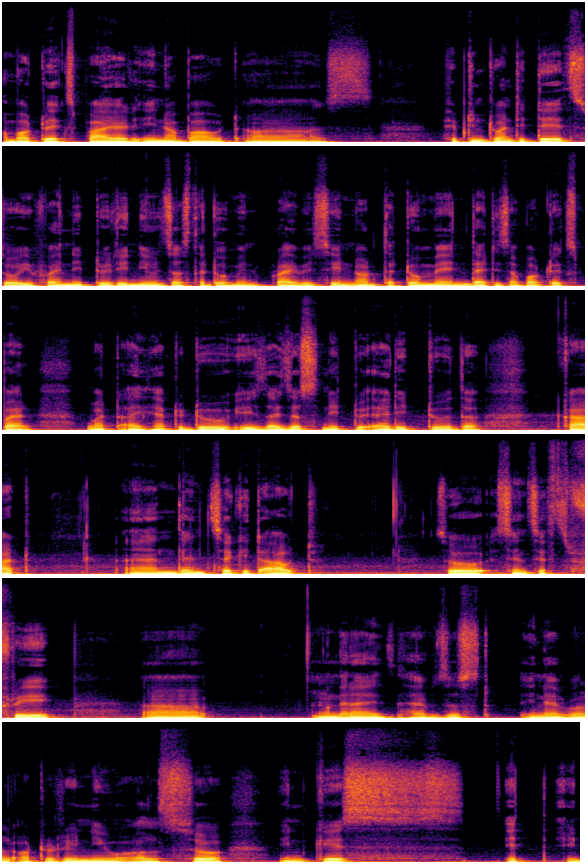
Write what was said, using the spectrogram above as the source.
about to expire in about uh, 15 20 days. So if i need to renew just the domain privacy not the domain that is about to expire what i have to do is i just need to add it to the cart and then check it out. So since it's free uh, and then i have just enable auto renew also in case it, it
